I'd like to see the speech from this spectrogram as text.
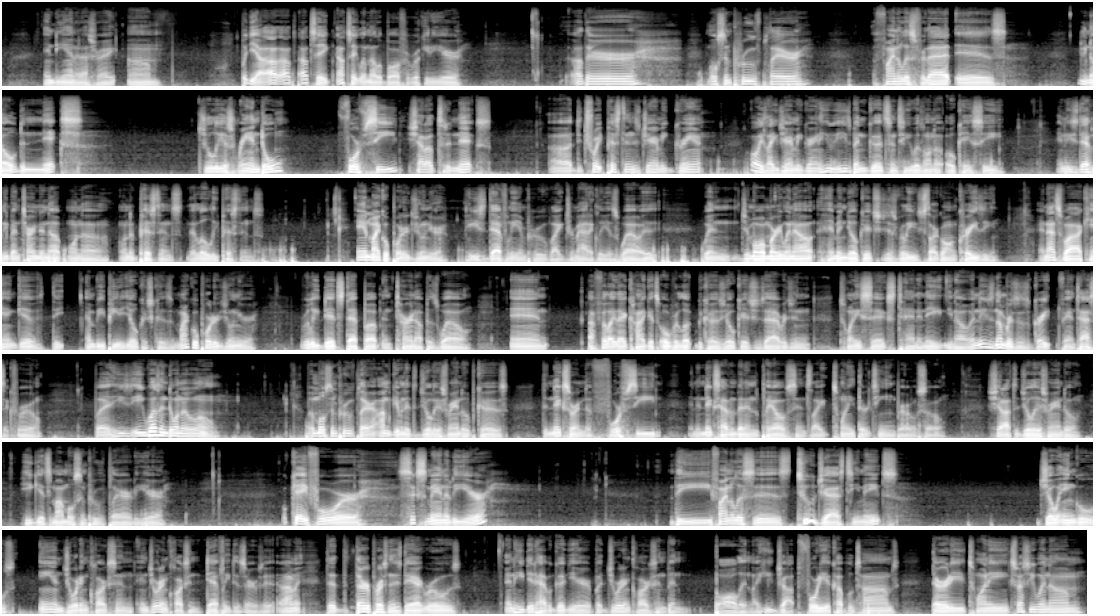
Indiana. That's right. Um, but yeah, I'll, I'll, I'll take I'll take LaMelo Ball for Rookie of the Year. Other most improved player, finalist for that is, you know, the Knicks. Julius Randle, fourth seed. Shout out to the Knicks. Uh, Detroit Pistons, Jerami Grant. Always like Jerami Grant. He he's been good since he was on the OKC, and he's definitely been turning up on the on the Pistons, the lowly Pistons. And Michael Porter Jr. He's definitely improved like dramatically as well. It, when Jamal Murray went out, him and Jokic just really start going crazy, and that's why I can't give the MVP to Jokic because Michael Porter Jr. really did step up and turn up as well. And I feel like that kind of gets overlooked because Jokic is averaging 26, 10, and 8, you know. And these numbers is great, fantastic for real. But he's he wasn't doing it alone. But most improved player, I'm giving it to Julius Randle because the Knicks are in the fourth seed and the Knicks haven't been in the playoffs since like 2013, bro. So shout out to Julius Randle. He gets my most improved player of the year. Okay, for sixth man of the year, the finalist is two Jazz teammates, Joe Ingles and Jordan Clarkson, and Jordan Clarkson definitely deserves it. I mean, the, the third person is Derrick Rose, and he did have a good year, but Jordan Clarkson been balling. Like he dropped 40 a couple times, 30, 20, especially when um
